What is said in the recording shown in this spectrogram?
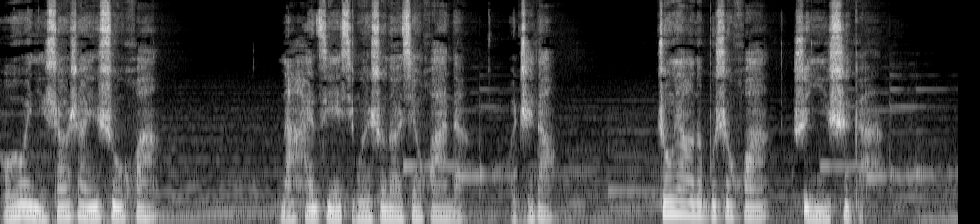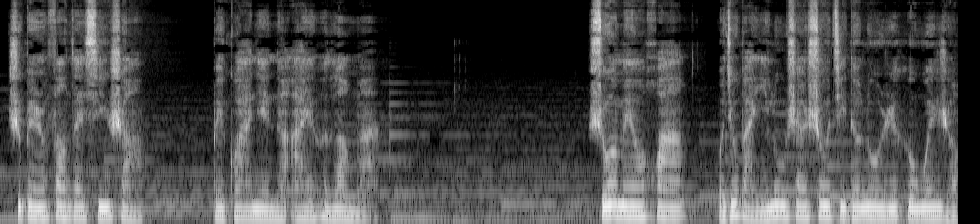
我会为你捎上一束花。男孩子也喜欢收到鲜花的，我知道。重要的不是花，是仪式感，是被人放在心上、被挂念的爱和浪漫。如果没有花，我就把一路上收集的落日和温柔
